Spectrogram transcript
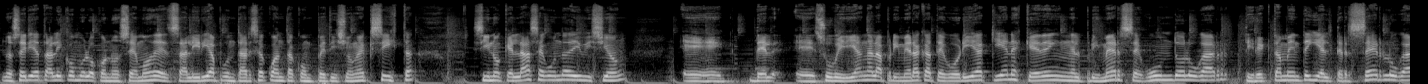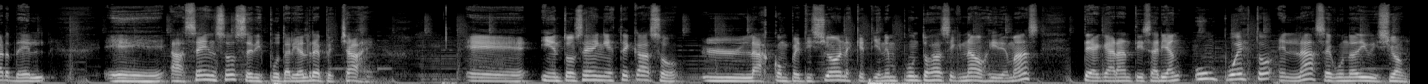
no sería tal y como lo conocemos de salir y apuntarse a cuanta competición exista, sino que la segunda división eh, eh, subirían a la primera categoría quienes queden en el primer, segundo lugar directamente y el tercer lugar del eh, ascenso se disputaría el repechaje. Eh, y entonces en este caso, las competiciones que tienen puntos asignados y demás te garantizarían un puesto en la segunda división.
